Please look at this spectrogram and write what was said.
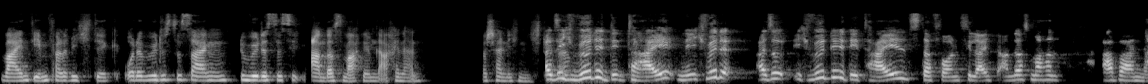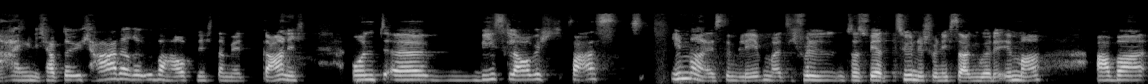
war in dem Fall richtig. Oder würdest du sagen, du würdest es anders machen im Nachhinein? Wahrscheinlich nicht. Also oder? ich würde Detail, nee, ich würde, also ich würde Details davon vielleicht anders machen, aber nein, ich habe da, ich hadere überhaupt nicht damit, gar nicht. Und äh, wie es, glaube ich, fast immer ist im Leben, also ich will, das wäre zynisch, wenn ich sagen würde, immer, aber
